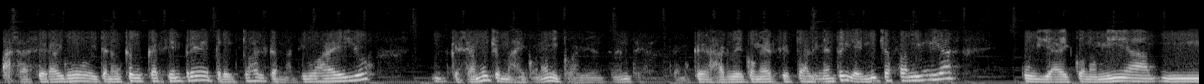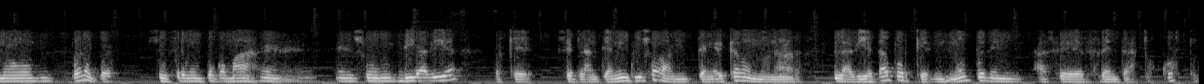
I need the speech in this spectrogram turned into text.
pasa a ser algo y tenemos que buscar siempre productos alternativos a ellos que sean mucho más económicos, evidentemente. Tenemos que dejar de comer ciertos alimentos y hay muchas familias cuya economía no, bueno, pues sufren un poco más en, en su día a día, pues que se plantean incluso tener que abandonar la dieta porque no pueden hacer frente a estos costos.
